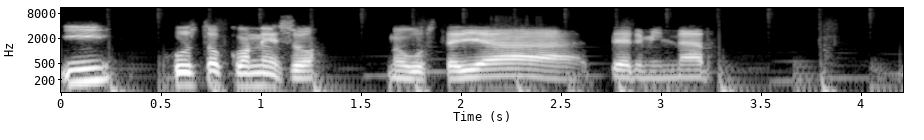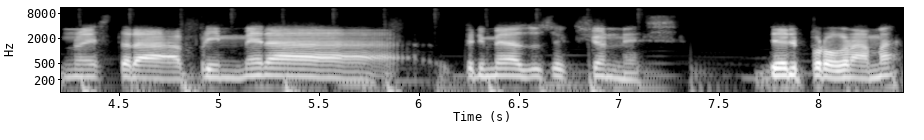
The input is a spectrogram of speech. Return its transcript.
Y justo con eso, me gustaría terminar nuestra primera, primeras dos secciones del programa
